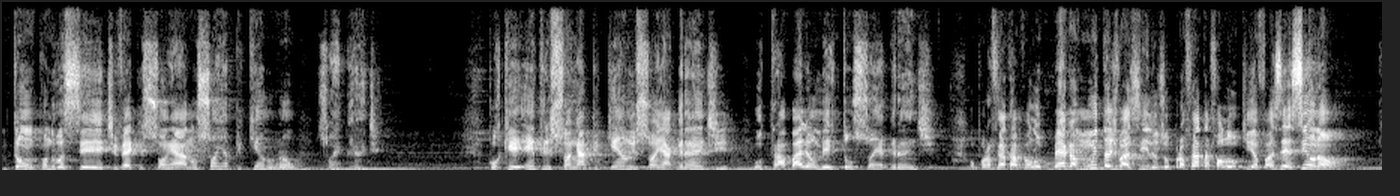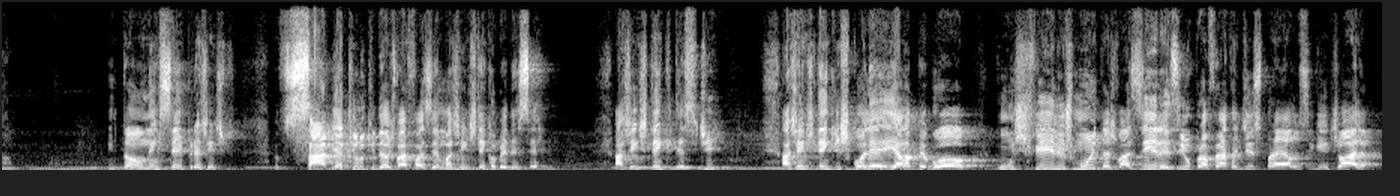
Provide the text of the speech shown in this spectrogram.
Então, quando você tiver que sonhar, não sonha pequeno, não, sonha grande. Porque entre sonhar pequeno e sonhar grande, o trabalho é o mesmo, então sonha grande. O profeta falou: pega muitas vasilhas. O profeta falou o que ia fazer, sim ou não? Não. Então, nem sempre a gente sabe aquilo que Deus vai fazer, mas a gente tem que obedecer. A gente tem que decidir. A gente tem que escolher. E ela pegou com os filhos muitas vasilhas. E o profeta disse para ela o seguinte: Olha,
